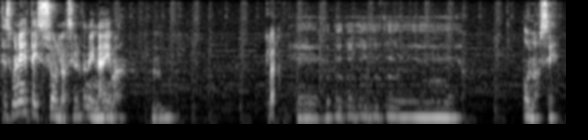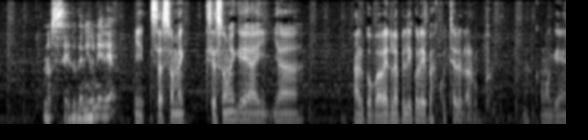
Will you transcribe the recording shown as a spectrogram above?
Se supone que estáis solos, ¿cierto? No hay nadie más. Mm. Claro. Eh, eh. O no sé. No sé, ¿tú tenías una idea? Y se asume, se asume que hay ya algo para ver la película y para escuchar el álbum. No es como que.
